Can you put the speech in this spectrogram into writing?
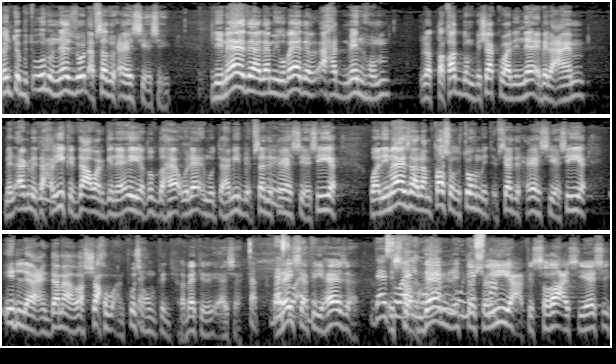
أنتوا بتقولوا الناس دول أفسدوا الحياة السياسية. لماذا لم يبادر أحد منهم إلى التقدم بشكوى للنائب العام من أجل تحريك الدعوة الجنائية ضد هؤلاء المتهمين بإفساد الحياة السياسية؟ ولماذا لم تصل تهمة إفساد الحياة السياسية إلا عندما رشحوا أنفسهم في انتخابات الرئاسة؟ سؤال- في هذا ده سؤال استخدام مهم ونسمع- للتشريع في الصراع السياسي؟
